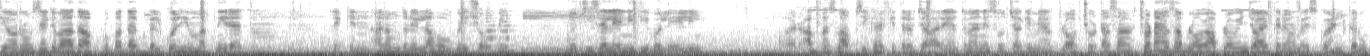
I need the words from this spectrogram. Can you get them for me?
थी और रोज़े के बाद आपको पता है, बिल्कुल हिम्मत नहीं रहती। लेकिन अलहमदिल्ला हो गई शॉपिंग जो चीज़ें लेनी थी, वो ले ली। और अब बस वापसी घर की तरफ़ जा रहे हैं। तो मैंने सोचा कि मैं ब्लॉग छोटा सा छोटा सा ब्लॉग आप लोग एंजॉय करें और मैं इसको एंड करूँ।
